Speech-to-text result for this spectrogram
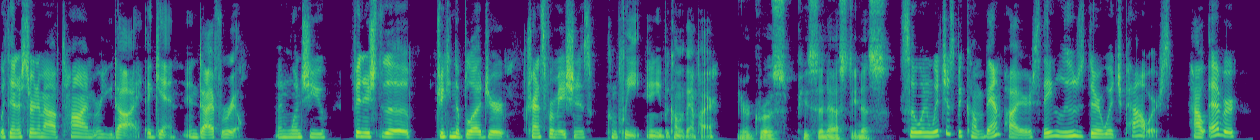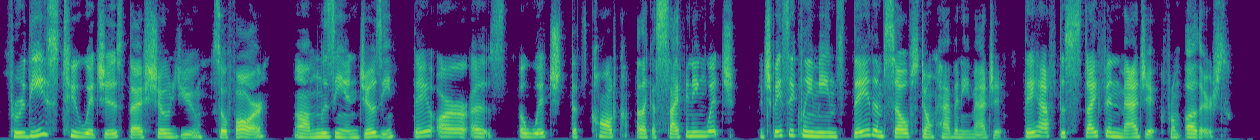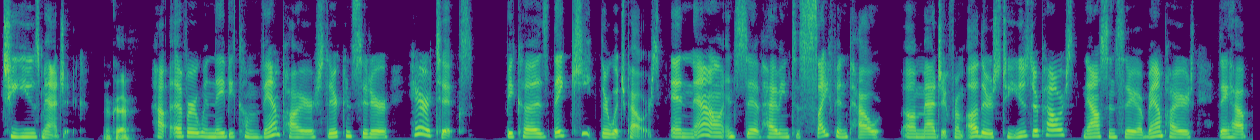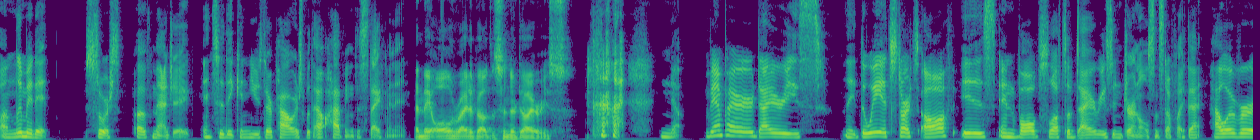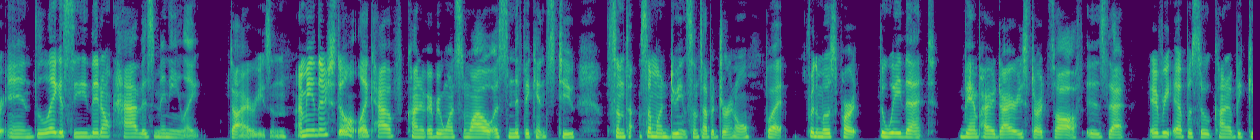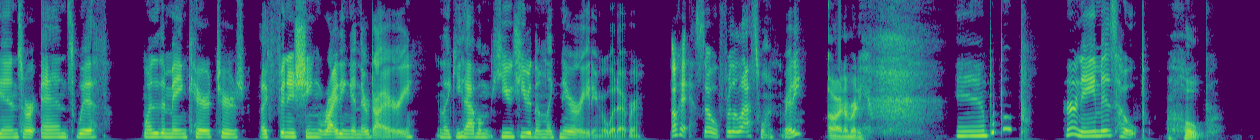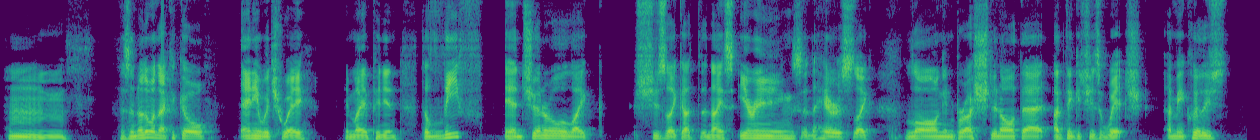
within a certain amount of time or you die again and die for real. And once you finish the drinking the blood, your transformation is complete and you become a vampire. You're a gross piece of nastiness. So when witches become vampires, they lose their witch powers. However, for these two witches that I showed you so far, um, Lizzie and Josie, they are a, a witch that's called like a siphoning witch, which basically means they themselves don't have any magic. They have to siphon magic from others to use magic. Okay. However, when they become vampires, they're considered heretics because they keep their witch powers. And now, instead of having to siphon power uh, magic from others to use their powers, now since they are vampires, they have unlimited source of magic, and so they can use their powers without having to siphon it. And they all write about this in their diaries. no, Vampire Diaries. like, The way it starts off is involves lots of diaries and journals and stuff like that. However, in the Legacy, they don't have as many like diaries and I mean they still like have kind of every once in a while a significance to some t- someone doing some type of journal, but for the most part, the way that Vampire Diaries starts off is that every episode kind of begins or ends with one of the main characters like finishing writing in their diary. And like you have them, you hear them like narrating or whatever. Okay, so for the last one, ready? All right, I'm ready. And boop boop. Her name is Hope. Hope. Hmm. There's another one that could go any which way, in my opinion. The leaf in general, like, she's like got the nice earrings and the hair is like long and brushed and all that. I'm thinking she's a witch. I mean, clearly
